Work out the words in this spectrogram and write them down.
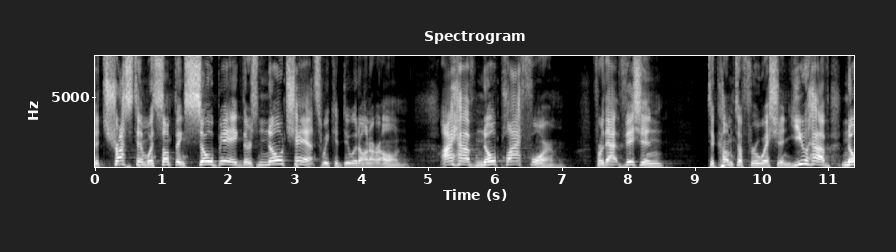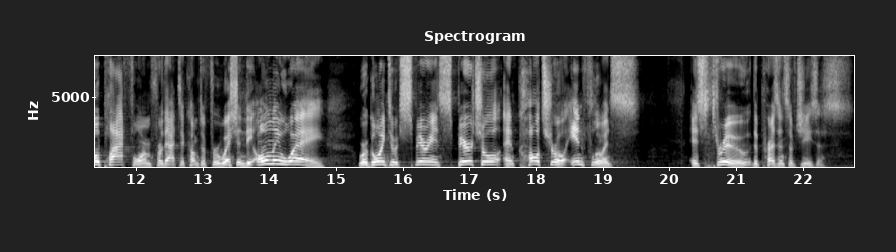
to trust Him with something so big, there's no chance we could do it on our own. I have no platform for that vision to come to fruition. You have no platform for that to come to fruition. The only way we're going to experience spiritual and cultural influence is through the presence of Jesus.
